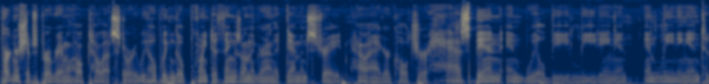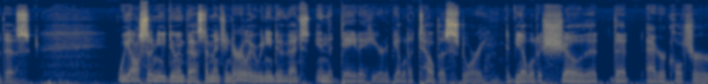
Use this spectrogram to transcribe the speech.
partnerships program will help tell that story. We hope we can go point to things on the ground that demonstrate how agriculture has been and will be leading and, and leaning into this we also need to invest. I mentioned earlier, we need to invest in the data here to be able to tell this story, to be able to show that that agriculture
